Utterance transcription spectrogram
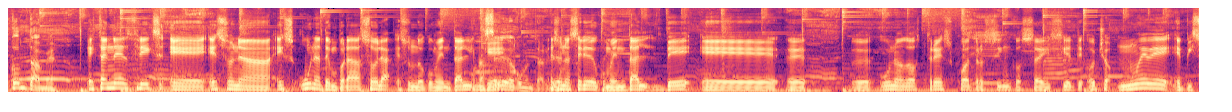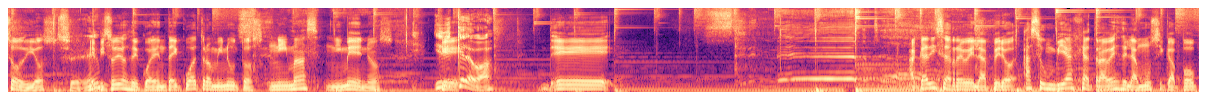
contame. Está en Netflix, eh, es, una, es una temporada sola, es un documental. Una que serie documental, Es bien. una serie documental de 1, 2, 3, 4, 5, 6, 7, 8, 9 episodios. Sí. Episodios de 44 minutos, ni más ni menos. ¿Y de qué la va? Eh, acá dice revela, pero hace un viaje a través de la música pop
